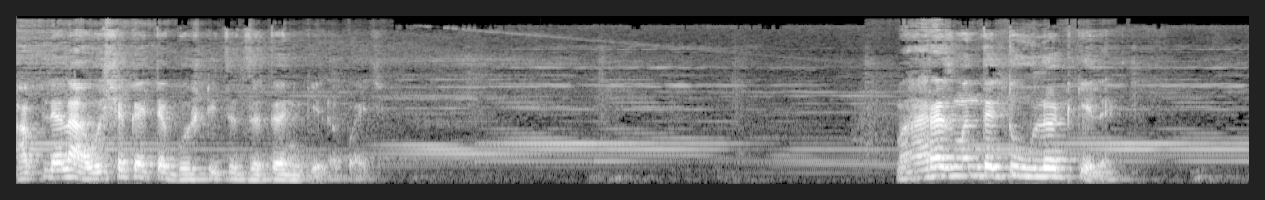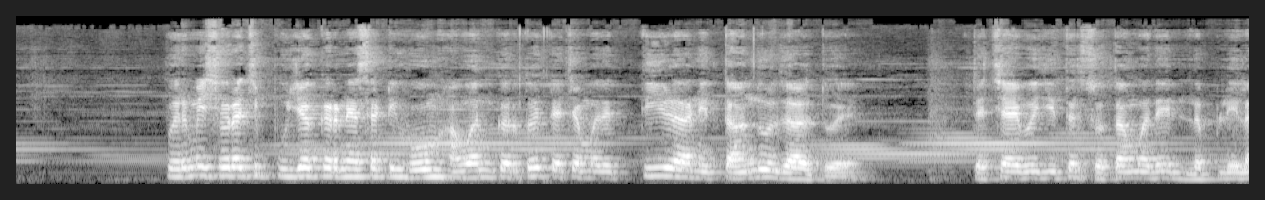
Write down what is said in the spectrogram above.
आपल्याला आवश्यक आहे त्या गोष्टीचं जतन केलं पाहिजे. महाराज म्हणते तू उलट केलंय. परमेश्वराची पूजा करण्यासाठी होम हवन करतोय त्याच्यामध्ये तीळ आणि तांदूळ जाळतोय. त्याच्याऐवजी तर स्वतःमध्ये लपलेला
